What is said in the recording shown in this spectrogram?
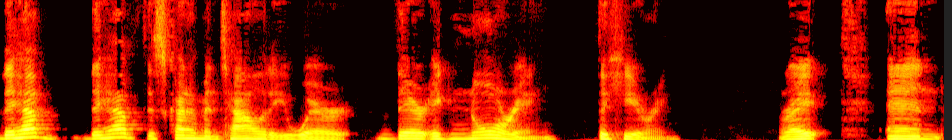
they have they have this kind of mentality where they're ignoring the hearing, right? And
